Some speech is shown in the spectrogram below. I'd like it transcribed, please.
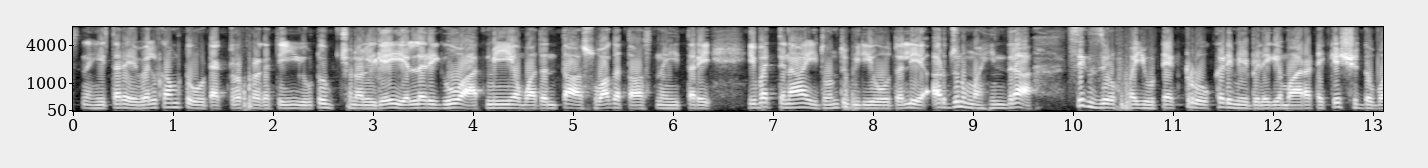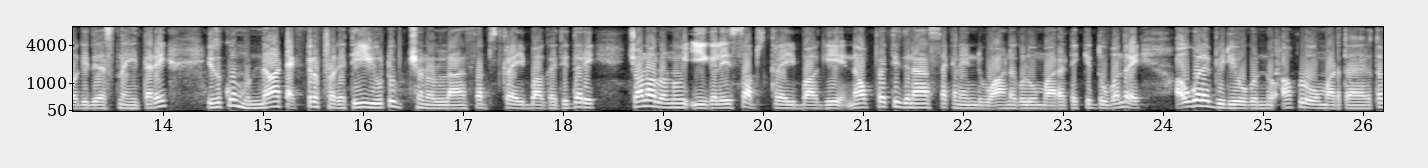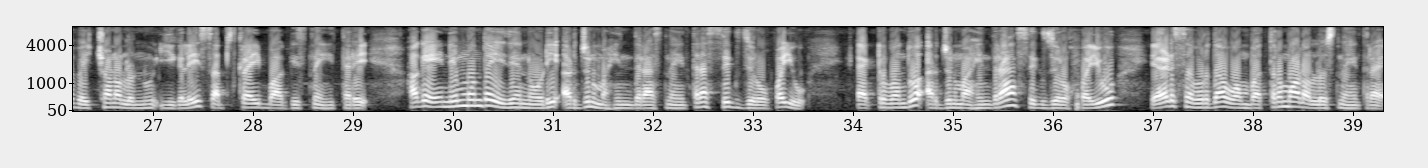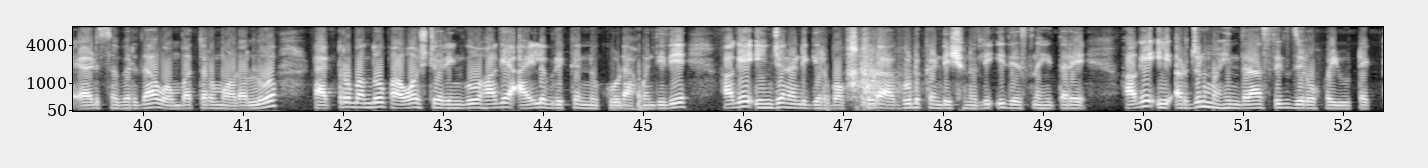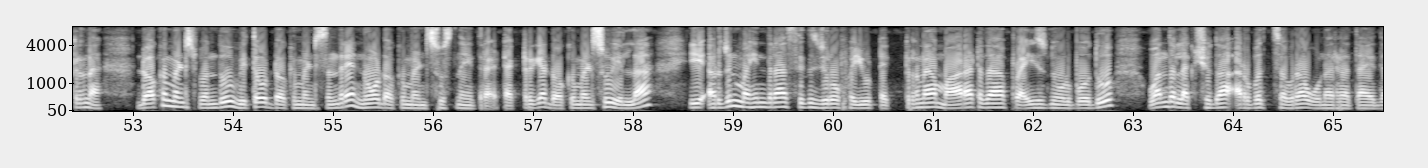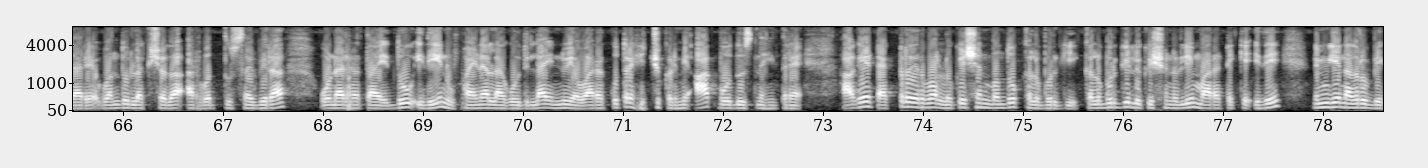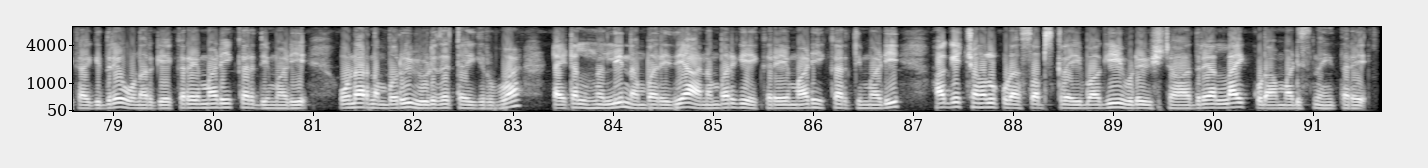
ಸ್ನೇಹಿತರೆ welcome to tractor Pragati YouTube ಚಾನಲ್ಗೆ ಎಲ್ಲರಿಗೂ ಆತ್ಮೀಯವಾದಂಥ ಸ್ವಾಗತ ಸ್ನೇಹಿತರೆ. ಇವತ್ತಿನ ಇದೊಂದು ವಿಡಿಯೋದಲ್ಲಿ Arjun Mahindra six zero five tractor ಕಡಿಮೆ ಬೆಲೆಗೆ ಮಾರಾಟಕ್ಕೆ ಶುದ್ಧವಾಗಿದೆ ಸ್ನೇಹಿತರೆ. ಇದಕ್ಕೂ ಮುನ್ನ ಟ್ಯಾಕ್ಟರ್ ಪ್ರಗತಿ ಯೂಟ್ಯೂಬ್ ಚಾನಲ್ನ ಸಬ್ಸ್ಕ್ರೈಬ್ ಆಗದಿದ್ದರೆ ಚಾನಲನ್ನು ಈಗಲೇ ಸಬ್ಸ್ಕ್ರೈಬ್ ಆಗಿ, ನಾವು ಪ್ರತಿದಿನ ಸೆಕೆಂಡ್ ಹ್ಯಾಂಡ್ ವಾಹನಗಳು ಮಾರಾಟಕ್ಕಿದ್ದು ಬಂದರೆ ಅವುಗಳ ವಿಡಿಯೋಗಳನ್ನು ಅಪ್ಲೋಡ್ ಮಾಡ್ತಾ ಇರ್ತವೆ. ಚಾನಲನ್ನು ಈಗಲೇ ಸಬ್ಸ್ಕ್ರೈಬ್ ಆಗಿ ಸ್ನೇಹಿತರೆ. ಹಾಗೆ ನಿಮ್ಮ ಮುಂದೆ ಇದೆ ನೋಡಿ ಅರ್ಜುನ್ ಮಹೀಂದ್ರ ಸ್ನೇಹಿತರ ಸಿಕ್ಸ್ ಜೀರೋ ಫೈವ್ ಟ್ರ್ಯಾಕ್ಟರ್ ಬಂದು Arjun Mahindra six zero five, ಎರಡು ಸಾವಿರದ ಒಂಬತ್ತರ ಮಾಡಲ್ಲು ಸ್ನೇಹಿತರ, ಎರಡು ಸಾವಿರದ ಒಂಬತ್ತರ ಮಾಡಲ್ಲು ಟ್ರ್ಯಾಕ್ಟರ್ ಬಂದು ಪವರ್ ಸ್ಟೇರಿಂಗು ಹಾಗೆ ಆಯಿಲ್ ಬ್ರಿಕ್ಕನ್ನು ಕೂಡ ಹೊಂದಿದೆ. ಹಾಗೆ ಇಂಜನ್ ಆ್ಯಂಡ್ ಗಿಯರ್ ಬಾಕ್ಸ್ ಕೂಡ ಗುಡ್ ಕಂಡೀಷನಲ್ಲಿ ಇದೆ ಸ್ನೇಹಿತರೆ. ಹಾಗೆ ಈ Arjun Mahindra six zero five ಟ್ರ್ಯಾಕ್ಟರ್ನ ಡಾಕ್ಯುಮೆಂಟ್ಸ್ ಬಂದು ವಿತೌಟ್ ಡಾಕ್ಯುಮೆಂಟ್ಸ್ ಅಂದರೆ ನೋ ಡಾಕ್ಯುಮೆಂಟ್ಸು ಸ್ನೇಹಿತರ. ಟ್ರ್ಯಾಕ್ಟರ್ಗೆ ಡಾಕ್ಯುಮೆಂಟ್ಸು ಇಲ್ಲ. ಈ Arjun Mahindra six zero five ಟ್ರ್ಯಾಕ್ಟರ್ನ ಮಾರಾಟದ ಪ್ರೈಸ್ ನೋಡ್ಬೋದು. ಒಂದು ಲಕ್ಷದ ಅರವತ್ತು ಸಾವಿರ ಓನರ್ ಹೇಳ್ತಾ ಇದ್ದಾರೆ. ಒಂದು ಲಕ್ಷದ ಅರವತ್ತು ಸಾವಿರ ಓನರ್ ಹೇಳ್ತಾ ಇದ್ದು ಇದೇನು ಫೈನಲ್ ಆಗೋದಿಲ್ಲ. ಇನ್ನು ವ್ಯವಹಾರಕ್ಕೂತ್ರ ಕೂತ್ರೆ ಹೆಚ್ಚು ಕಡಿಮೆ ಆಗ್ಬೋದು ಸ್ನೇಹಿತರೆ. ಹಾಗೆ ಟ್ರ್ಯಾಕ್ಟರ್ ಇರುವ ಲೊಕೇಶನ್ ಬಂದು ಕಲಬುರ್ಗಿ. ಕಲಬುರ್ಗಿ ಲೊಕೇಶನಲ್ಲಿ ಮಾರಾಟಕ್ಕೆ ಇದೆ. ನಿಮಗೇನಾದರೂ ಬೇಕಾಗಿದ್ದರೆ ಓನರ್ಗೆ ಕರೆ ಮಾಡಿ, ಖರೀದಿ ಮಾಡಿ. ಓನರ್ ನಂಬರು ವಿಡಿಯೋದ ತೆಗಿರುವ ಟೈಟಲ್ನಲ್ಲಿ ನಂಬರ್ ಇದೆ. ಆ ನಂಬರ್ಗೆ ಕರೆ ಮಾಡಿ, ಖರೀದಿ ಮಾಡಿ. ಹಾಗೆ ಚಾನಲ್ ಕೂಡ ಸಬ್ಸ್ಕ್ರೈಬ್ ಆಗಿ ವಿಡಿಯೋ ಇಷ್ಟ ಆದರೆ ಲೈಕ್ ಕೂಡ ಮಾಡಿ ಸ್ನೇಹಿತರೆ.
